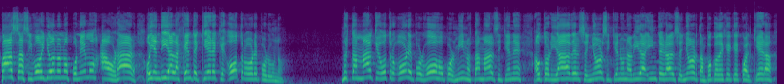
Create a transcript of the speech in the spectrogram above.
pasa si vos y yo no nos ponemos a orar. Hoy en día la gente quiere que otro ore por uno. No está mal que otro ore por vos o por mí, no está mal si tiene autoridad del Señor, si tiene una vida íntegra del Señor. Tampoco deje que cualquiera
